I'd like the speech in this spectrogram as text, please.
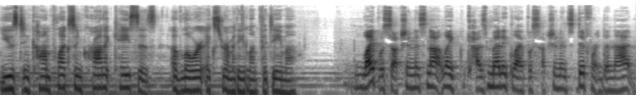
used in complex and chronic cases of lower extremity lymphedema liposuction. It's not like cosmetic liposuction. It's different than that.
